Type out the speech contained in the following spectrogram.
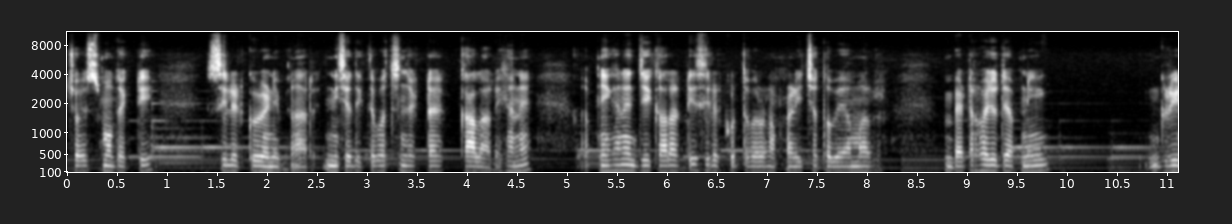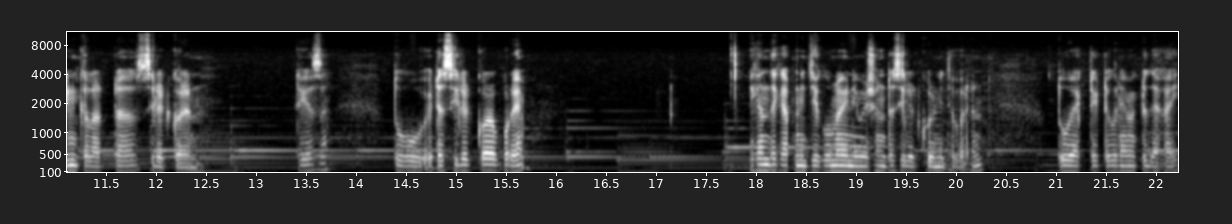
চয়েস মতো একটি সিলেক্ট করে নেবেন। আর নিচে দেখতে পাচ্ছেন যে একটা কালার এখানে। আপনি এখানে যে কালারটি সিলেক্ট করতে পারবেন আপনার ইচ্ছা, তবে আমার বেটার হয় যদি আপনি গ্রিন কালারটা সিলেক্ট করেন। ঠিক আছে? তো এটা সিলেক্ট করার পরে এখান থেকে আপনি যে কোনো অ্যানিমেশনটা সিলেক্ট করে নিতে পারেন। তো একটা একটা করে আমি একটু দেখাই।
